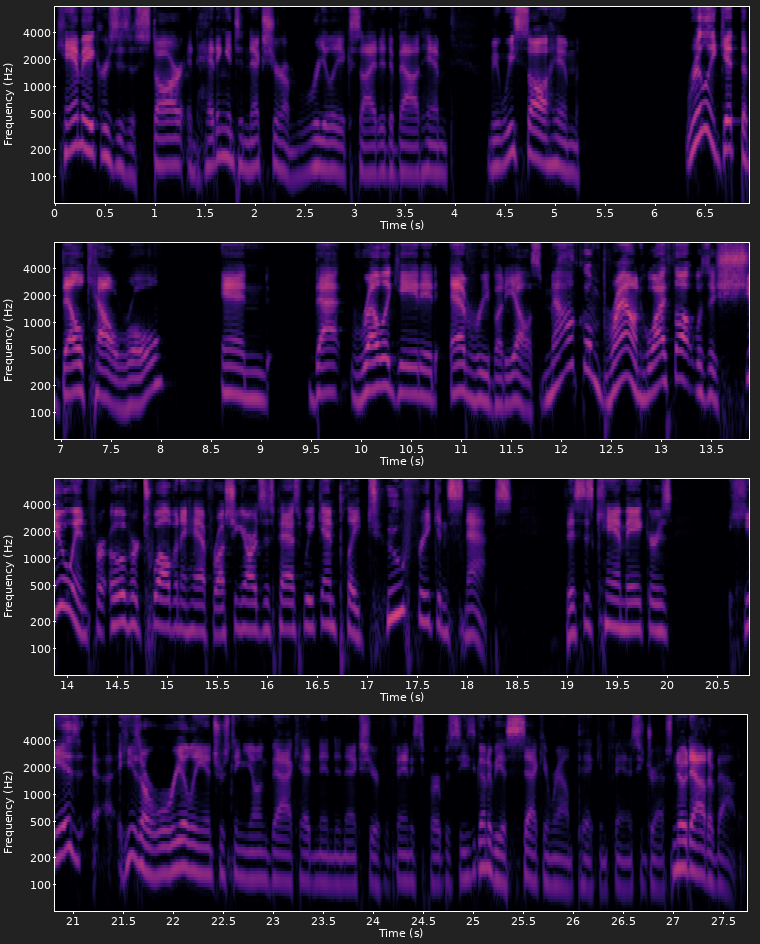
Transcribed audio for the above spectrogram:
Cam Akers is a star, and heading into next year, I'm really excited about him. I mean, we saw him really get the bell cow role, and that relegated everybody else. Malcolm Brown, who I thought was a shoe in for over 12 and a half rushing yards this past weekend, played two freaking snaps. This is Cam Akers. He is uh, he's a really interesting young back heading into next year for fantasy purposes. He's going to be a second round pick in fantasy drafts, no doubt about it.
